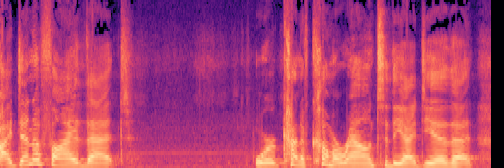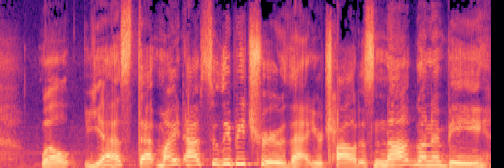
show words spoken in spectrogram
identify that or kind of come around to the idea that, well, yes, that might absolutely be true that your child is not going to be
